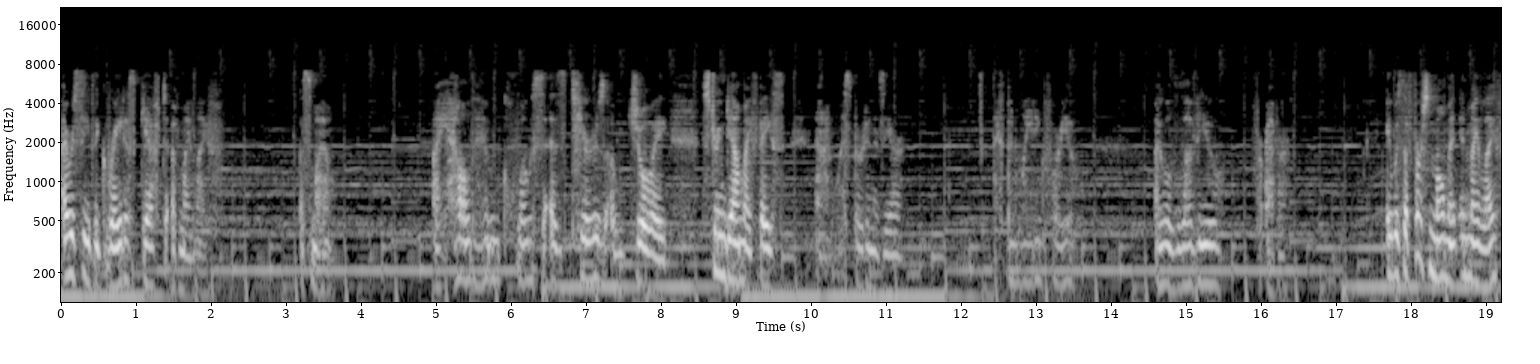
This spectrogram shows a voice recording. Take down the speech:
I received the greatest gift of my life a smile. I held him close as tears of joy streamed down my face, and I whispered in his ear, I've been waiting for you. I will love you forever. It was the first moment in my life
